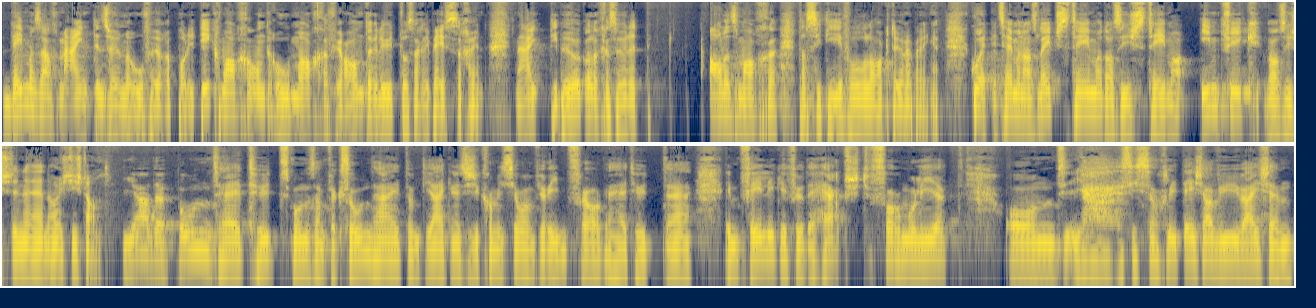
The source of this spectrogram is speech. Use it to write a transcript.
Wenn man es als meint, dann soll man aufhören, Politik machen und Raum machen für andere Leute, die es ein bisschen besser können. Nein, die Bürgerlichen sollen alles machen, dass sie diese Vorlage durchbringen. Gut, jetzt haben wir noch das letzte Thema, das ist das Thema Impfung. Was ist der äh, neueste Stand? Ja, der Bund hat heute, das Bundesamt für Gesundheit und die Eidgenössische Kommission für Impffragen hat heute äh, Empfehlungen für den Herbst formuliert. Und ja, es ist so ein bisschen Déjà-vu, weisst, ähm,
